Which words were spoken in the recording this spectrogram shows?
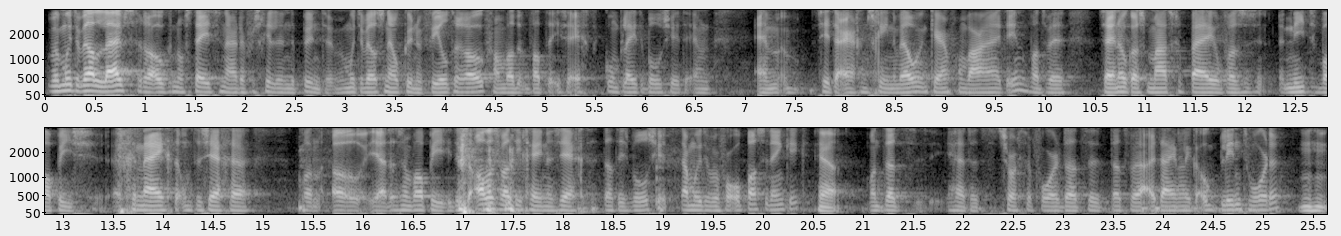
we moeten wel luisteren ook nog steeds naar de verschillende punten. We moeten wel snel kunnen filteren ook van wat, wat is echt complete bullshit en, en zit er ergens misschien wel een kern van waarheid in. Want we zijn ook als maatschappij of als niet-wappies eh, geneigd om te zeggen van oh ja dat is een wappie. Dus alles wat diegene zegt dat is bullshit. Daar moeten we voor oppassen denk ik. Ja. Want dat, ja, dat zorgt ervoor dat, eh, dat we uiteindelijk ook blind worden Mhm.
